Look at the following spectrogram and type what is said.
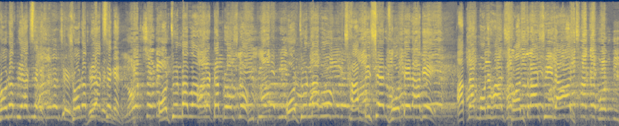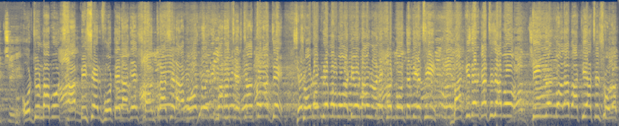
সৌরভ এক সেকেন্ড। সৌরভ এক সেকেন্ড অর্জুন বাবু আমার একটা প্রশ্ন। অর্জুন বাবু ছাব্বিশের ভোটের আগে আপনার মনে হয় সন্ত্রাসী রাজ অর্জুন বাবু ছাব্বিশের ভোটের আগে সন্ত্রাসের আবহ তৈরি করার চেষ্টা হচ্ছে সৌরভ বাবু অডিও ডাউন অনেকক্ষণ বলতে দিয়েছি। বাকিদের কাছে যাব। তিনজন বলা বাকি আছে। সৌরভ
